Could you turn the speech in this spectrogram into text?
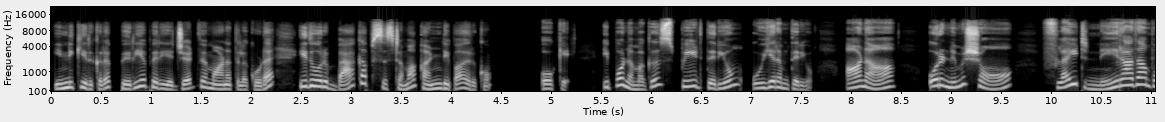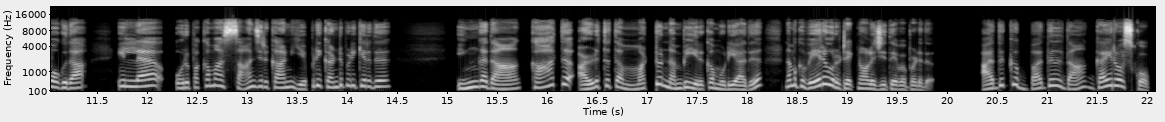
இன்னைக்கு இருக்கிற பெரிய பெரிய ஜெட் விமானத்துல கூட இது ஒரு பேக்கப் சிஸ்டமா கண்டிப்பா இருக்கும். ஓகே இப்போ நமக்கு ஸ்பீட் தெரியும் உயரம் தெரியும். ஆனா ஒரு நிமிஷம் ஃப்ளைட் நேரா தான் போகுதா? இல்ல ஒரு பக்கமா சாஞ்சிருக்கான்னு எப்படி கண்டுபிடிக்கிறது? இங்க தான் காத்து அழுத்தத்தை மட்டும் நம்பி இருக்க முடியாது. நமக்கு வேற ஒரு டெக்னாலஜி தேவைப்படுது. அதுக்கு பதில் தான் கைரோஸ்கோப்.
